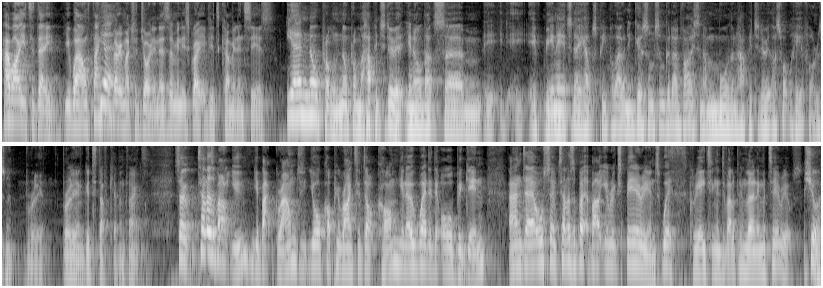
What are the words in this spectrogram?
how are you today? You well? Thank yeah. you very much for joining us. I mean, it's great of you to come in and see us. Yeah, no problem, no problem. Happy to do it. You know, that's um, if being here today helps people out and it gives them some good advice, and I'm more than happy to do it. That's what we're here for, isn't it? Brilliant, brilliant, good stuff, Kevin. Thanks. So, tell us about you, your background, yourcopywriter.com. You know, where did it all begin? And uh, also tell us a bit about your experience with creating and developing learning materials. Sure.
